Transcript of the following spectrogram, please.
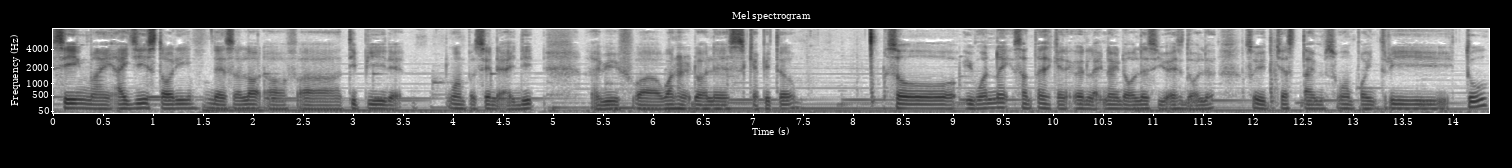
seeing my IG story, there's a lot of uh, TP that one percent that I did with uh, $100 capital. So in one night sometimes you can earn like $9 US dollar. So it just times 1.32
